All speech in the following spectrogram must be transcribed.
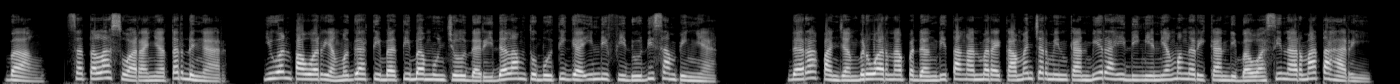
Bang! Setelah suaranya terdengar, Yuan Power yang megah tiba-tiba muncul dari dalam tubuh tiga individu di sampingnya. Darah panjang berwarna pedang di tangan mereka mencerminkan birahi dingin yang mengerikan di bawah sinar matahari.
